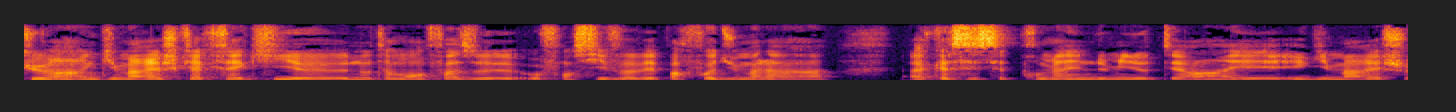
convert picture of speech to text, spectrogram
que un Guimarães Cacré qui, notamment en phase offensive, avait parfois du mal à, à casser cette première ligne de milieu de terrain et, et Guimarães,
